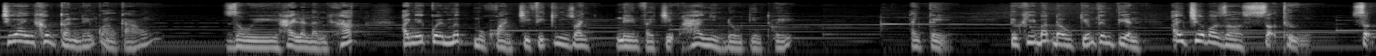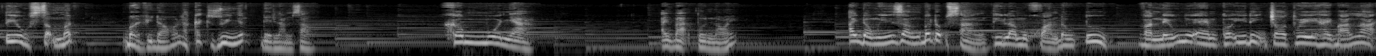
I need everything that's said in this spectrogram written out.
chứ anh không cần đến quảng cáo rồi hay là lần khác anh ấy quên mất một khoản chi phí kinh doanh nên phải chịu 2.000 đô tiền thuế. Anh kể, từ khi bắt đầu kiếm thêm tiền, Anh chưa bao giờ sợ thử, sợ tiêu, sợ mất bởi vì đó là cách duy nhất để làm giàu. Không mua nhà. Anh bạn tôi nói, anh đồng ý rằng bất động sản thì là một khoản đầu tư và nếu như em có ý định cho thuê hay bán lại.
